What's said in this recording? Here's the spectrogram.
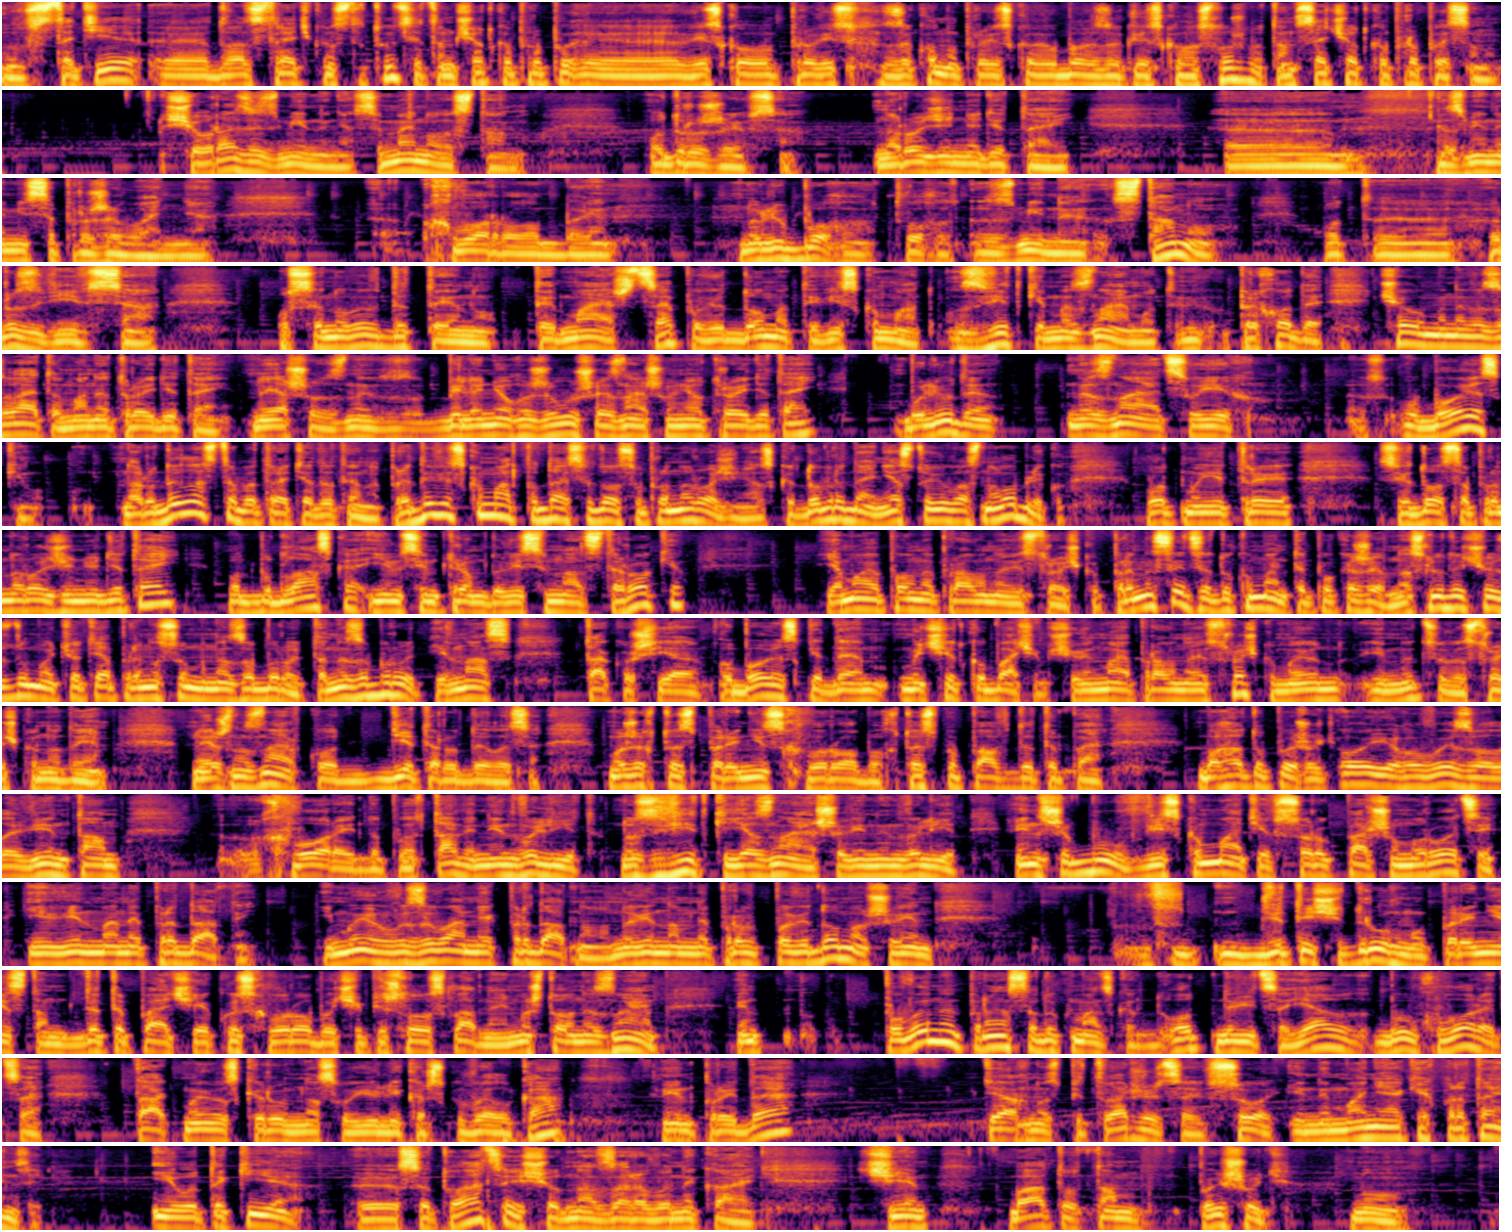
В статті 23 е, Конституції там чітко про е, військово про військ, закону про військовий обов'язок військової служби, там все чітко прописано, що в разі змінення сімейного стану одружився, народження дітей, е, зміни місця проживання, хвороби, ну, любого твого зміни стану, от е, розвівся, усиновив дитину, ти маєш це повідомити військомат. Звідки ми знаємо? От приходить, чого ви мене визиваєте? У мене троє дітей. Ну я що з ним біля нього живу, що я знаю, що в нього троє дітей? Бо люди не знають своїх обов'язків. Народилась тебе третя дитина. Прийди в військкомат, подай свідоцтво про народження. Скажи, добрий день, я стою у вас на обліку. От мої три свідоцтва про народження дітей. От, будь ласка, їм всім трьом до 18 років. Я маю повне право на відстрочку. Принеси ці документи, покажи. В нас люди щось думають, от я принесу, мене заберуть. Та не заберуть. І в нас також є обов'язки, де ми чітко бачимо, що він має право на відстрочку, ми і ми цю відстрочку надаємо. Ну я ж не знаю, в кого діти родилися. Може, хтось переніс хворобу, хтось попав в ДТП. Багато пишуть: ой, його визвали, він там. Е, хворий, допустим, він інвалід. Ну звідки я знаю, що він інвалід? Він ще був в військкоматі в 41-му році, і він мене придатний. І ми його визиваємо як придатного. Ну він нам не повідомив, що він в 2002-му переніс там ДТП чи якусь хворобу, чи пішло ускладнення. Ми ж того не знаємо. Він повинен принести документ. Сказати, От дивіться, я був хворий. Це так, ми його скеруємо на свою лікарську ВЛК. Він пройде, діагноз підтверджується, і все, і нема ніяких претензій. І от такі е, ситуації, що в нас зараз виникають, чи багато там пишуть, ну.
